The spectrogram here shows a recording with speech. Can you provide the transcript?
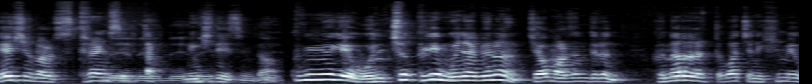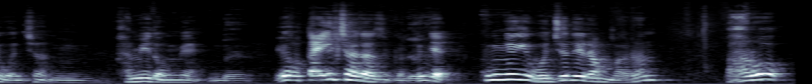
national strength 네, 네, 딱 네, 명시되어 네. 있습니다. 국력의 원천 그게 뭐냐면은 제가 말씀드린 그 나라를 떠받치는 힘의 원천, 음, 한미 동맹. 네. 이거 딱 일치하지 않습니까? 네. 그러니까 국력의 원천이란 말은 바로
